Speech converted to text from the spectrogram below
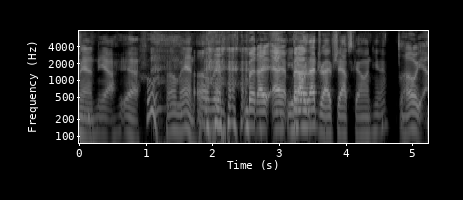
man. Yeah, yeah. Whew. Oh man. Oh, man. But I, I you but know I, where that drive shaft's going, you know? Oh yeah,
